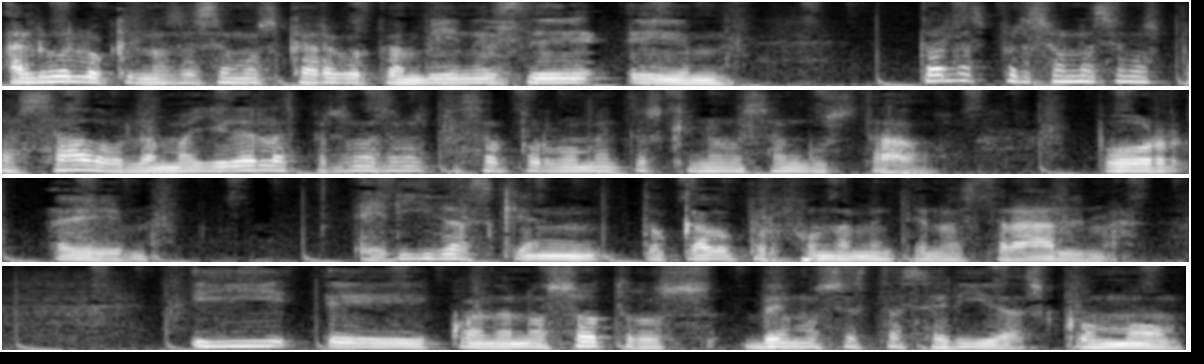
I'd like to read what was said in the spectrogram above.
Algo de lo que nos hacemos cargo también es de eh, todas las personas hemos pasado, la mayoría de las personas hemos pasado por momentos que no nos han gustado, por eh, heridas que han tocado profundamente nuestra alma. Y eh, cuando nosotros vemos estas heridas como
